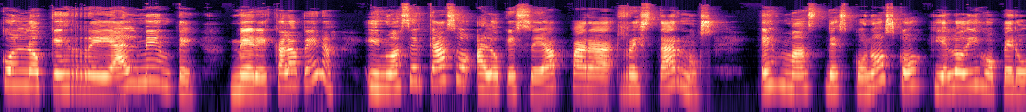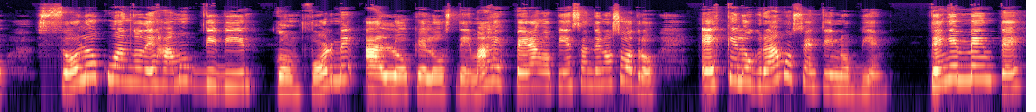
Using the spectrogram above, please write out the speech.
con lo que realmente merezca la pena y no hacer caso a lo que sea para restarnos. Es más, desconozco quién lo dijo, pero solo cuando dejamos vivir conforme a lo que los demás esperan o piensan de nosotros, es que logramos sentirnos bien. Ten en mente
